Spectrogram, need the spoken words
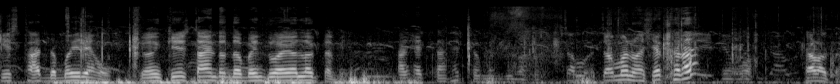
કેસ થાય દબાઈ રહ્યો કેસ થાય ને તો દબાઈને ધોય અલગ તમે. હા હેડ તાર હેડ કમરજી માટે. ચમ- ચમન હશે ખરા? ચાલો તો.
